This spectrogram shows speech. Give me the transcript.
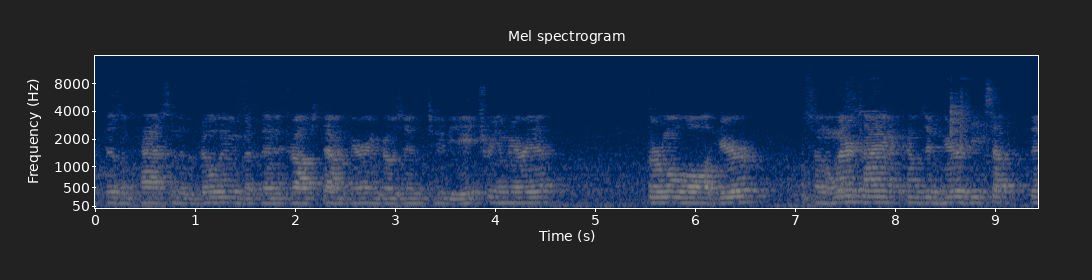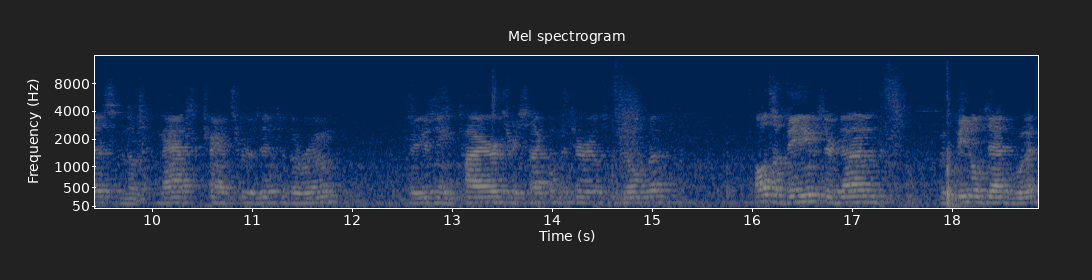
it doesn't pass into the building, but then it drops down here and goes into the atrium area. Thermal wall here, so in the wintertime, it comes in here, heats up this, and the mass transfers into the room. They're using tires, recycled materials to build with. All the beams are done with beetle dead wood.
